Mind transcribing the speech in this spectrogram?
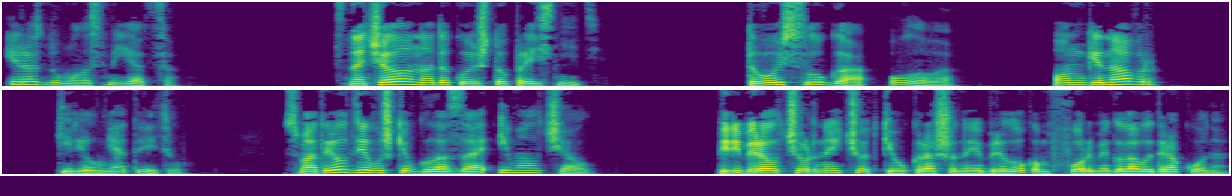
и раздумала смеяться. Сначала надо кое-что прояснить. Твой слуга, Олова, он генавр? Кирилл не ответил. Смотрел девушке в глаза и молчал. Перебирал черные четки, украшенные брелоком в форме головы дракона.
